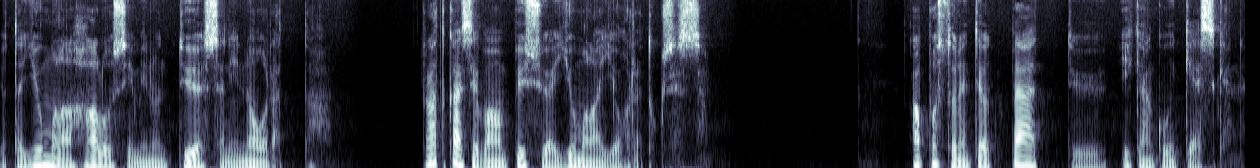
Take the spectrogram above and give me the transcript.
jota Jumala halusi minun työssäni noudattaa. Ratkaiseva on pysyä Jumalan johdatuksessa. Apostolien teot päättyy ikään kuin kesken.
